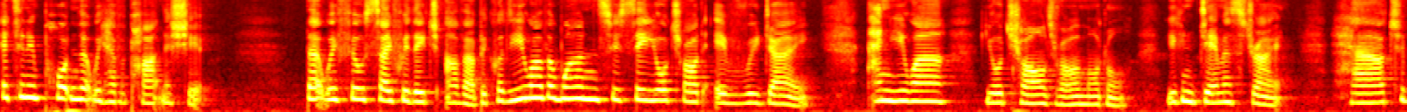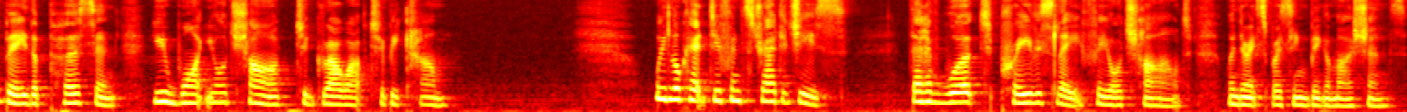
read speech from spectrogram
it's important that we have a partnership, that we feel safe with each other because you are the ones who see your child every day and you are your child's role model. You can demonstrate how to be the person you want your child to grow up to become. We look at different strategies that have worked previously for your child when they're expressing big emotions.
